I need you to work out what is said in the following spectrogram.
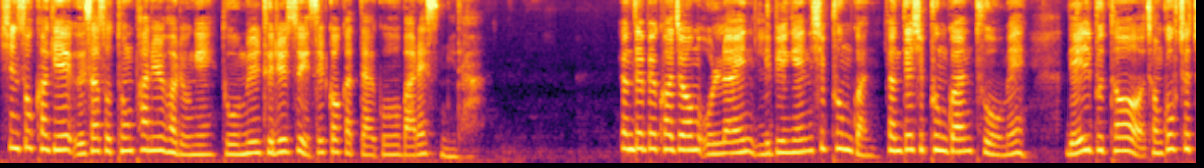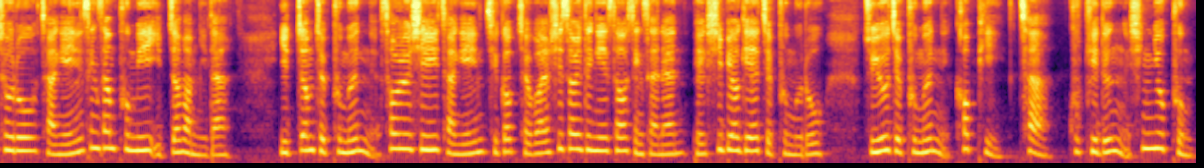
신속하게 의사소통판을 활용해 도움을 드릴 수 있을 것 같다고 말했습니다. 현대백화점 온라인 리빙앤 식품관, 현대식품관 투홈에 내일부터 전국 최초로 장애인 생산품이 입점합니다. 입점 제품은 서울시 장애인 직업재활시설 등에서 생산한 110여 개 제품으로 주요 제품은 커피, 차, 쿠키 등 식료품,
